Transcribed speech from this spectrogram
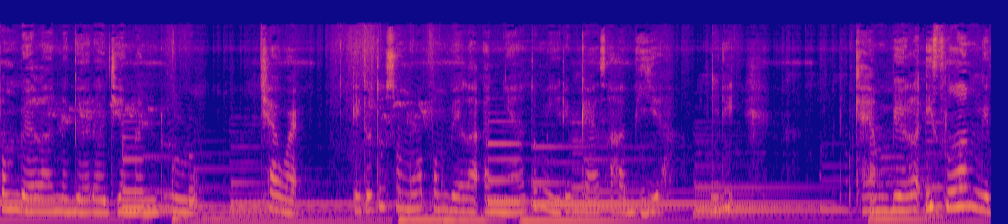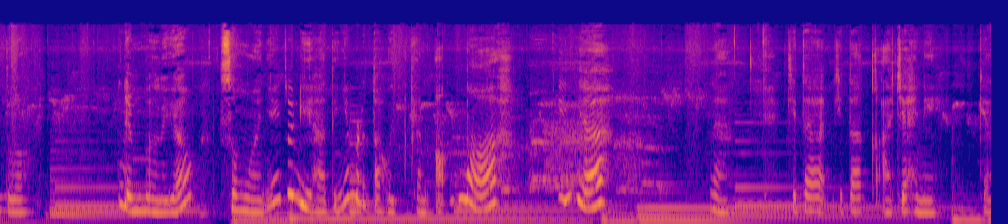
pembela negara zaman dulu cewek itu tuh semua pembelaannya tuh mirip kayak sahabiah jadi kayak membela Islam gitu loh. Dan beliau semuanya itu di hatinya bertauhidkan Allah. Iya. Nah kita kita ke Aceh nih. Ke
